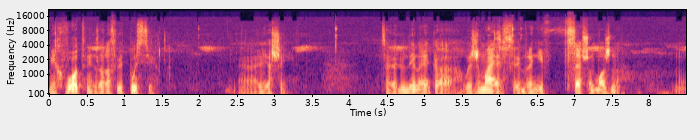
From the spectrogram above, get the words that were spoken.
міхвод, він зараз в відпустці, е, Леший. Це людина, яка вижимає з цієї броні все, що можна, ну,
